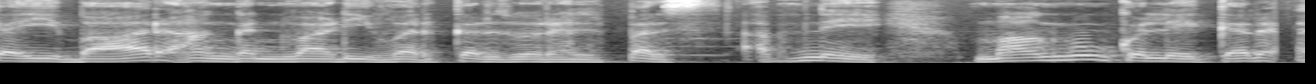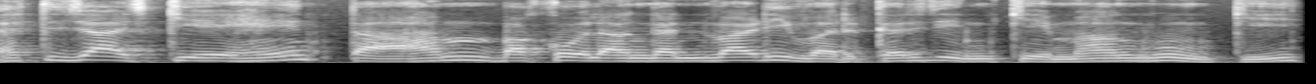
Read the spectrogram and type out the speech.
कई बार आंगनवाड़ी वर्कर्स और हेल्पर्स अपने मांगों को लेकर एहतजाज किए हैं। ताहम बकौल आंगनवाड़ी वर्कर्स इनके मांगों की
